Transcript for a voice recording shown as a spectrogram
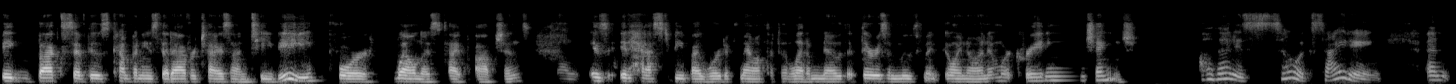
big bucks of those companies that advertise on TV for wellness type options, right. is it has to be by word of mouth to let them know that there is a movement going on and we're creating change. Oh, that is so exciting and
